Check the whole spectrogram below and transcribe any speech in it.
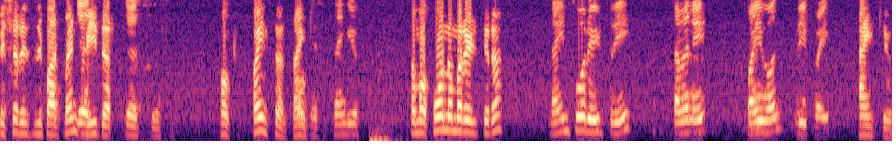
fisheries department Bidar yes yes okay fine sir thank you thank you ನಮ್ಮ ಫೋನ್ ನಂಬರ್ ಹೇಳ್ತೀರಾ? Nine four eight three seven eight five one three five thank you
